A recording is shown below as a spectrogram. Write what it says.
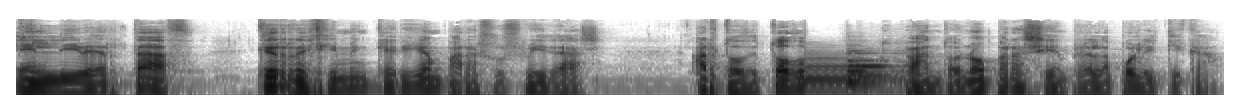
en libertad qué régimen querían para sus vidas. Harto de todo, abandonó para siempre la política.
